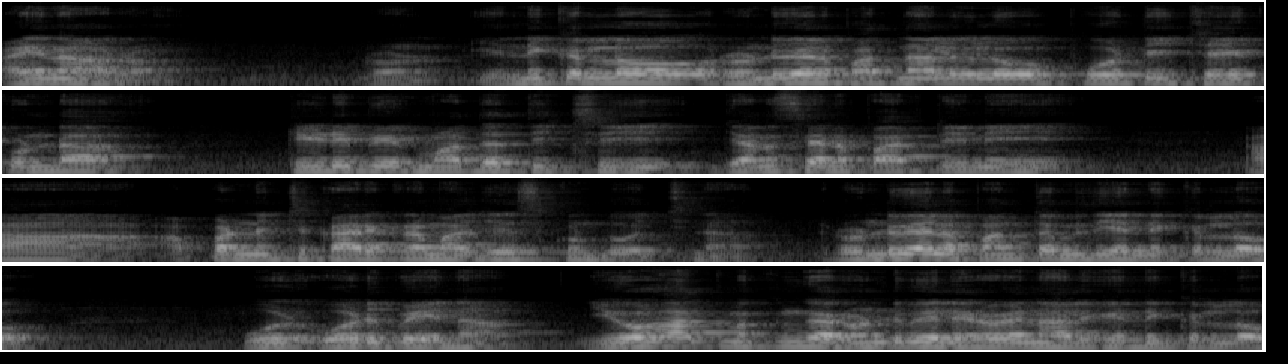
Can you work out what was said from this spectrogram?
ఆయన ఎన్నికల్లో రెండు వేల పద్నాలుగులో పోటీ చేయకుండా టీడీపీకి మద్దతు ఇచ్చి జనసేన పార్టీని అప్పటి నుంచి కార్యక్రమాలు చేసుకుంటూ వచ్చిన రెండు వేల పంతొమ్మిది ఎన్నికల్లో ఓడిపోయిన వ్యూహాత్మకంగా రెండు వేల ఇరవై నాలుగు ఎన్నికల్లో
